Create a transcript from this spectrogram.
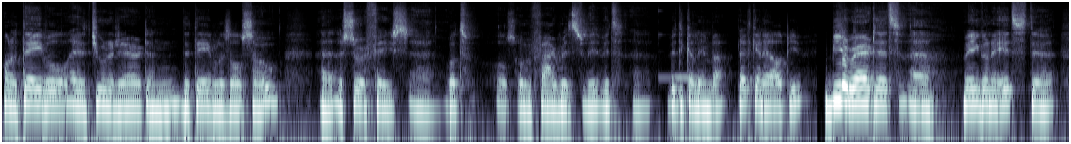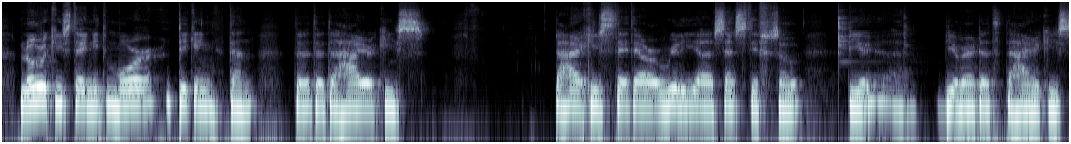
on a table and a tuner there. Then the table is also uh, a surface, uh, what also vibrates with with, uh, with the kalimba. That can help you. Be aware that uh, when you're gonna hit the lower keys, they need more ticking than the, the, the higher keys. The higher keys, they, they are really uh, sensitive, so be uh, be aware that the keys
